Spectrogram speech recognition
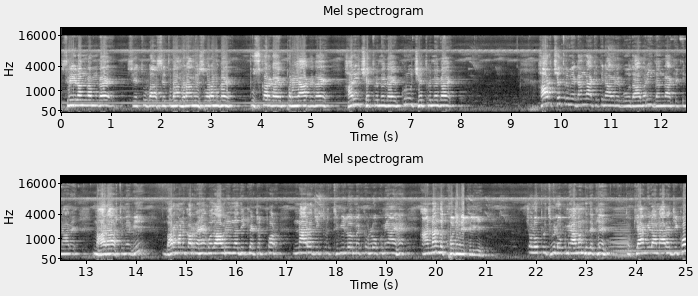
श्रीरंगम गए, सेतुबा सेतुबांध रामेश्वरम गए, पुष्कर गए, प्रयाग गए हरि क्षेत्र में गए, कुरुक्षेत्र में गए। हर क्षेत्र में गंगा के किनारे गोदावरी, गंगा के किनारे महाराष्ट्र में भी भ्रमण कर रहे हैं गोदावरी नदी के तट पर। नारद जी पृथ्वी लोक में लोक में आए हैं, आनंद खोजने के लिए। चलो पृथ्वी लोक में आनंद देखें तो क्या मिला नारद जी को?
